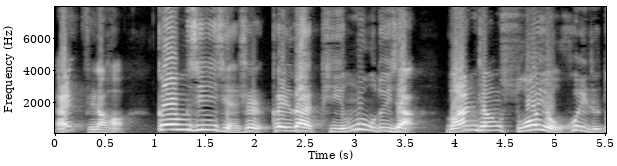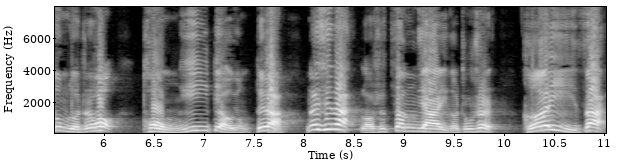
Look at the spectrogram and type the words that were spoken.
哎，非常好，更新显示可以在屏幕对象完成所有绘制动作之后统一调用，对吧？那现在老师增加一个注释，可以在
